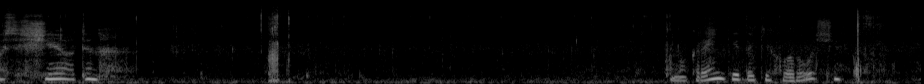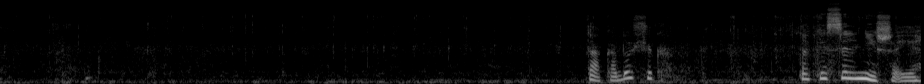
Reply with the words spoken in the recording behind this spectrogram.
Ось ще один. Мокренькі такі хороші. Так, а дощик таки сильнішає.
